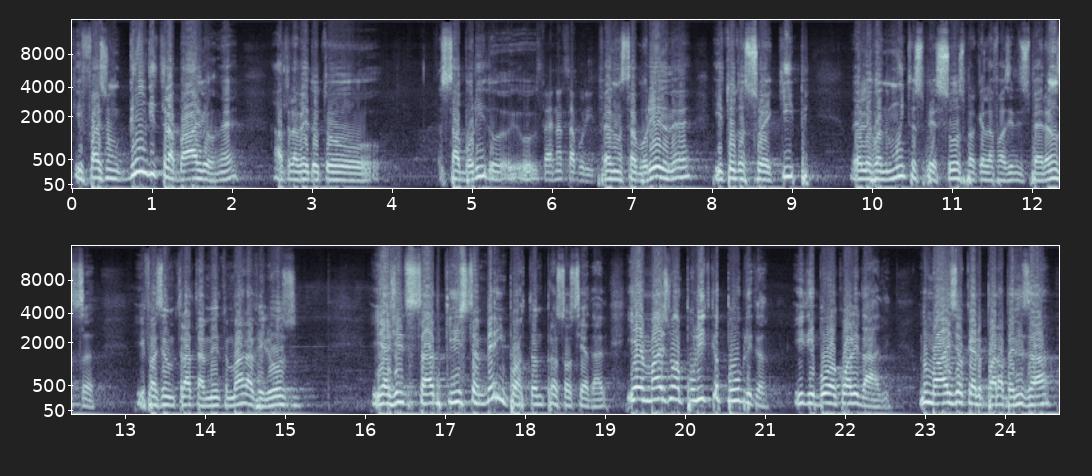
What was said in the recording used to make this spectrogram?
que faz um grande trabalho, né, através do doutor Saborido, Fernando Saborido. Fernando Saborido, né, e toda a sua equipe, né, levando muitas pessoas para aquela fazenda esperança e fazendo um tratamento maravilhoso. E a gente sabe que isso também é importante para a sociedade. E é mais uma política pública e de boa qualidade. No mais, eu quero parabenizar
